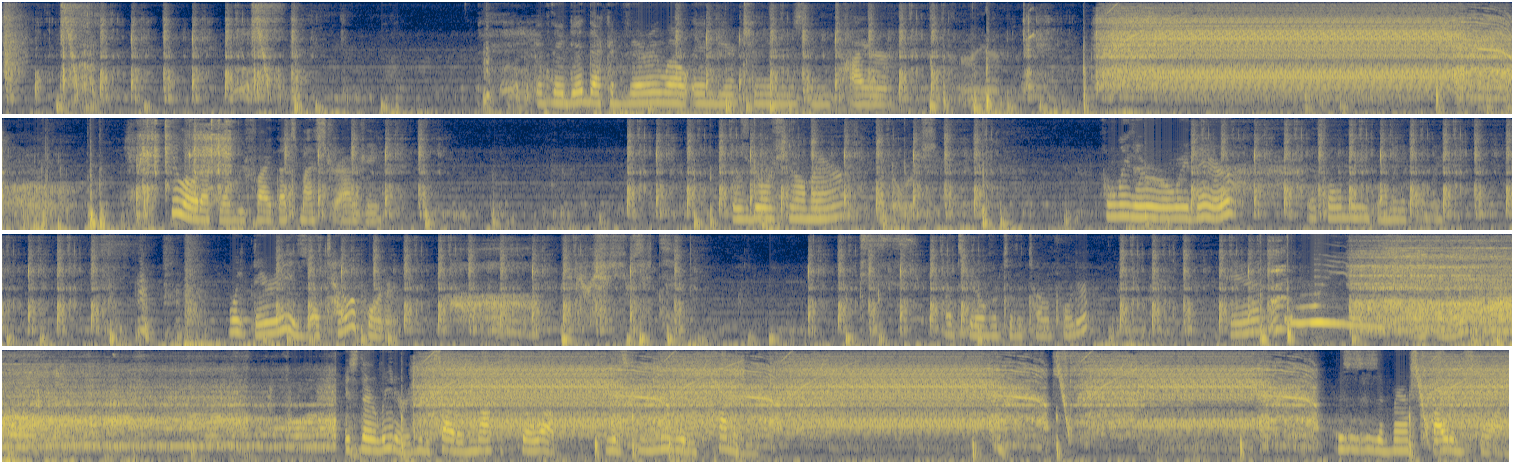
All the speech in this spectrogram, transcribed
If they did, that could very well end your team's entire career. Reload after every fight, that's my strategy. Those doors down there are doors. If only there were a way there. If only, if only, if only. Hmm. Wait, there is a teleporter. Let's get over to the teleporter. And! Okay. It's their leader, he decided not to show up because he knew we were coming. This is his advanced fighting squad.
